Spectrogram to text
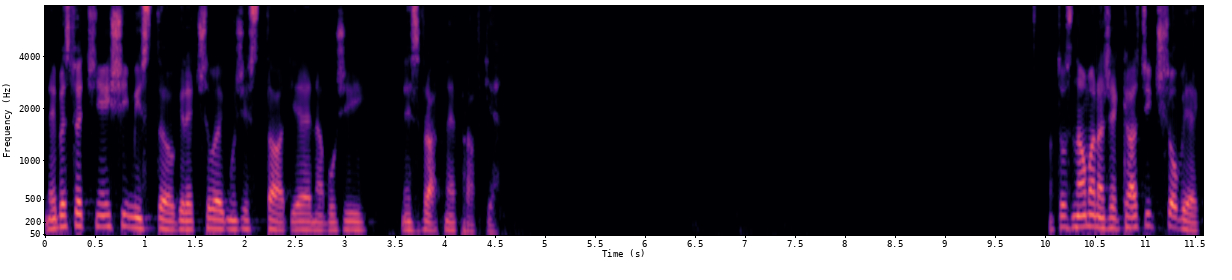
Nejbezpečnější místo, kde člověk může stát, je na boží nezvratné pravdě. A to znamená, že každý člověk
